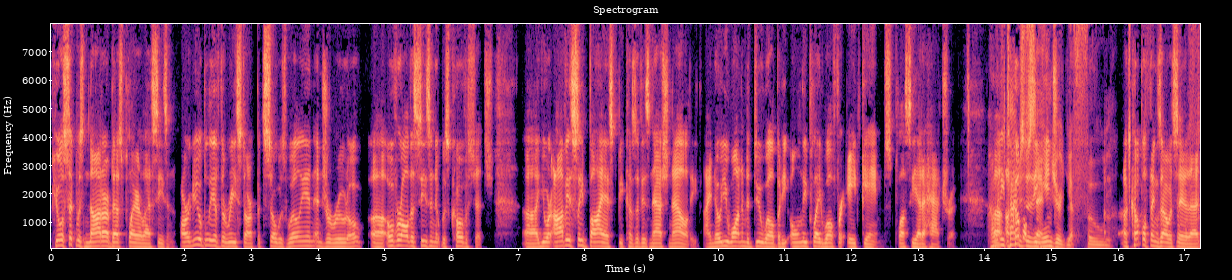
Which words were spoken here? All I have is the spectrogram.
Pulisic was not our best player last season, arguably of the restart, but so was Willian and Giroud. Uh, overall, this season it was Kovacic. Uh, you are obviously biased because of his nationality. I know you want him to do well, but he only played well for eight games. Plus, he had a hat trick. how many Uh, times was he things. injured? You fool! A couple things I would say to that:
